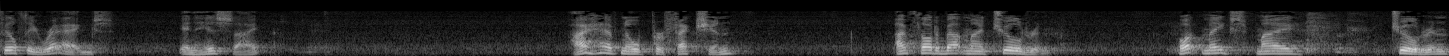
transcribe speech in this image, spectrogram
filthy rags in His sight. I have no perfection. I've thought about my children. What makes my children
